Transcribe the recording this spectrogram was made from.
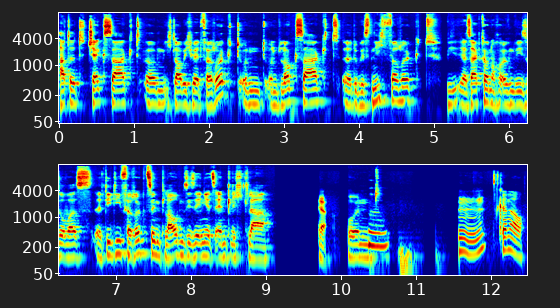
Hattet, Jack sagt, ähm, ich glaube, ich werde verrückt und, und Locke sagt, äh, du bist nicht verrückt. Wie, er sagt auch noch irgendwie sowas, äh, die, die verrückt sind, glauben, sie sehen jetzt endlich klar. Ja. Und mhm. Mhm, genau.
